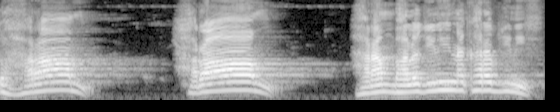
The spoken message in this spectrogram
তো হারাম হারাম হারাম ভালো জিনিস না খারাপ জিনিস?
